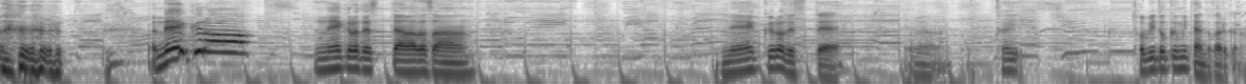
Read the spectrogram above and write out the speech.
ネクロネクロですって、あなたさん。ネクロですって。今、一回、飛び毒みたいなとこあるかな。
